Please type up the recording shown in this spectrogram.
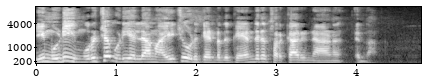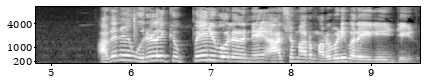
ഈ മുടി മുറിച്ച മുടിയെല്ലാം അയച്ചു കൊടുക്കേണ്ടത് കേന്ദ്ര സർക്കാരിനാണ് എന്നാണ്. അതിന് ഉരുളയ്ക്ക് ഉപ്പേരി പോലെ തന്നെ ആശമാർ മറുപടി പറയുകയും ചെയ്തു.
